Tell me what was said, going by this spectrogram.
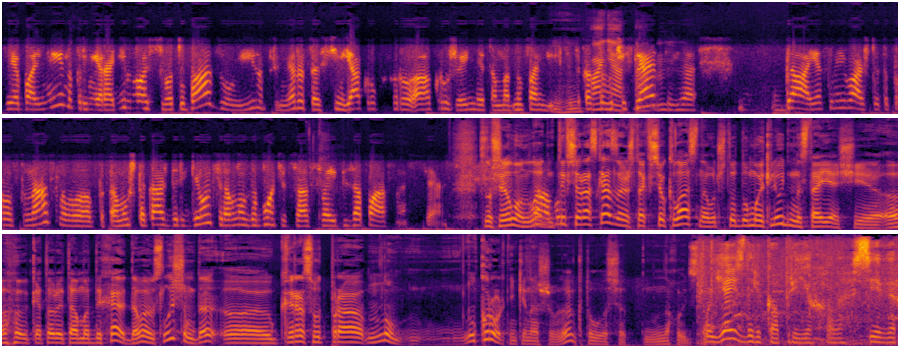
где больные, например, они вносят в эту базу, и, например, это семья, круг окружения, там, однофамильцы. Угу. Это как-то вычисляется. Угу. Я да, я сомневаюсь, что это просто на слово, потому что каждый регион все равно заботится о своей безопасности. Слушай, Илон, ладно, вот... ты все рассказываешь, так все классно. Вот что думают люди настоящие, э, которые там отдыхают. Давай услышим, да, э, как раз вот про, ну, ну, курортники наши, да, кто у вас сейчас находится? Ой, я издалека приехала, север,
